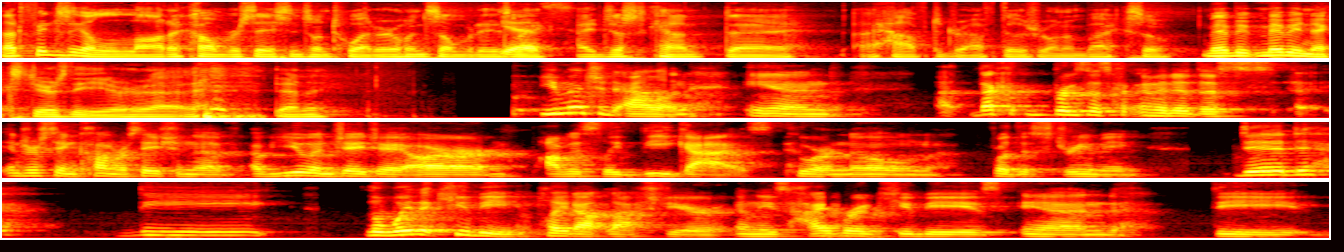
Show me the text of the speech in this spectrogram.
That feels like a lot of conversations on Twitter when somebody's yes. like, "I just can't. Uh, I have to draft those running backs." So maybe maybe next year's the year, uh, Denny. You mentioned Allen, and Uh, that brings us kind of into this uh, interesting conversation of, of you and JJ are obviously the guys who are known for the streaming. Did the the way that QB played out last year and these hybrid QBs and the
